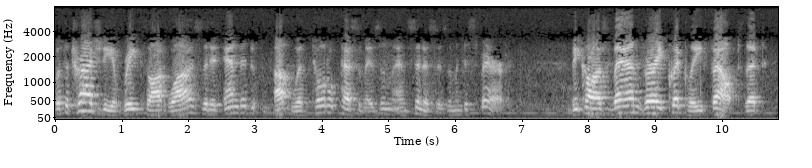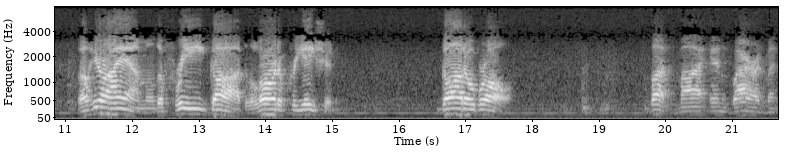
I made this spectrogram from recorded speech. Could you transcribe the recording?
But the tragedy of Greek thought was that it ended up with total pessimism and cynicism and despair. Because man very quickly felt that, well, here I am, the free God, the Lord of creation, God over all. But my environment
